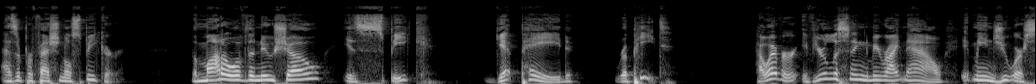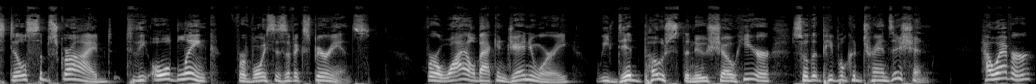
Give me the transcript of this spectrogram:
as a professional speaker. The motto of the new show is speak, get paid, repeat. However, if you're listening to me right now, it means you are still subscribed to the old link for Voices of Experience. For a while back in January, we did post the new show here so that people could transition. However,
